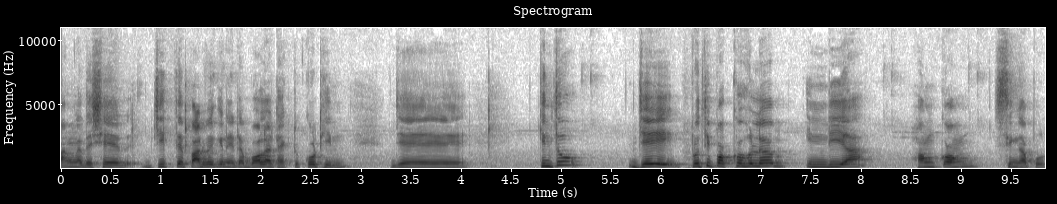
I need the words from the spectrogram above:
বাংলাদেশের জিততে পারবে কিনা এটা বলাটা একটু কঠিন যে, কিন্তু যে প্রতিপক্ষ হলো ইন্ডিয়া, হংকং, সিঙ্গাপুর।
